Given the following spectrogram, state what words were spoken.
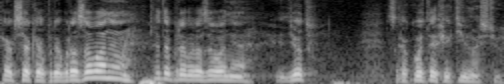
как всякое преобразование, это преобразование идет с какой-то эффективностью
